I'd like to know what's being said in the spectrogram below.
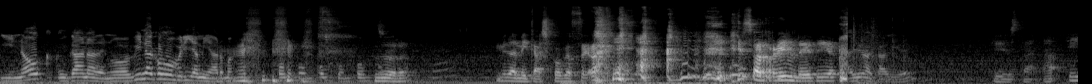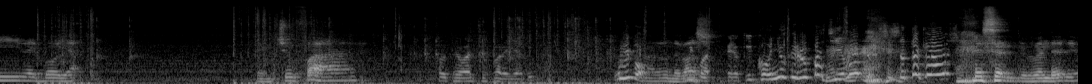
Y Nock gana de nuevo. Mira cómo brilla mi arma. Pom, pom, pom, Es verdad. Mira mi casco, qué feo. es horrible, tío. Hay una Cali, eh. Y está. Ahí le voy a enchufar. ¿Cómo te va a enchufar ella, tío? Uy. ¿A dónde vas? ¿Pero qué coño? ¿Qué ropas lleva? ¿Es Santa Claus? es el duende, tío.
